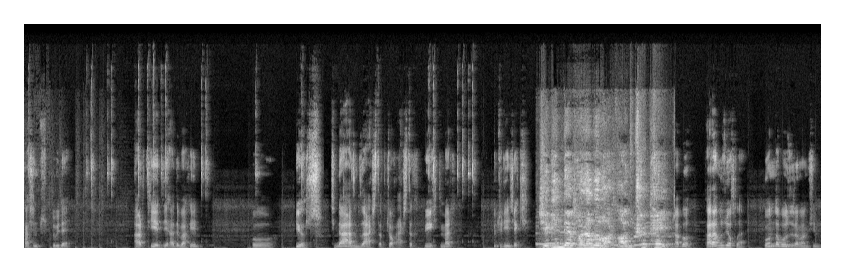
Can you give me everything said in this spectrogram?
Kaşın tuttu bir de. Artı 7 hadi bakayım. O diyor. Şimdi ağzımızı açtık. Çok açtık. Büyük ihtimal ütüleyecek. Cebinde para mı var lan köpek? Abo paramız yok la. Bunu da bozduramam şimdi.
